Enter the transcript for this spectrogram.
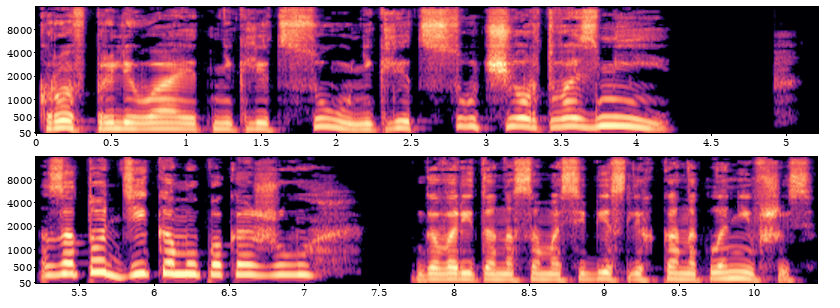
Кровь приливает не к лицу, не к лицу, черт возьми. Зато дикому покажу, говорит она сама себе, слегка наклонившись,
